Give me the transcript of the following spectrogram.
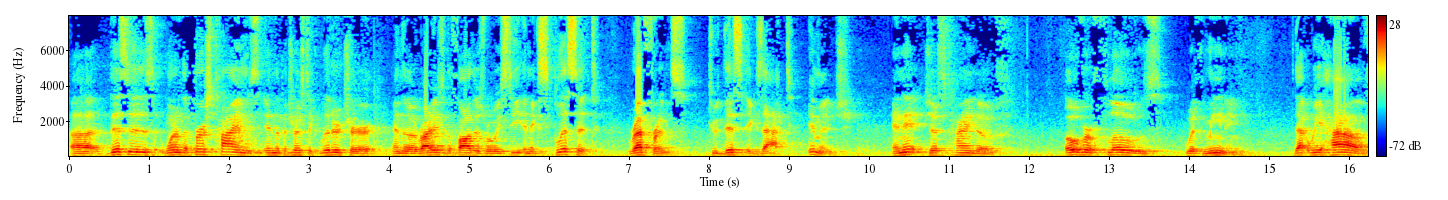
Uh, this is one of the first times in the patristic literature and the writings of the fathers where we see an explicit reference to this exact image. And it just kind of overflows with meaning. That we have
